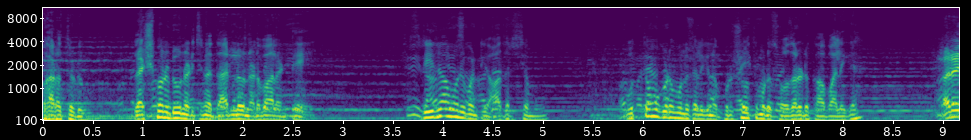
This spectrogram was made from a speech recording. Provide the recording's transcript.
భరతుడు లక్ష్మణుడు నడిచిన దారిలో నడవాలంటే శ్రీరాముని వంటి ఆదర్శము ఉత్తమ గుణములు కలిగిన పురుషోత్తముడు సోదరుడు కావాలిగా అరే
